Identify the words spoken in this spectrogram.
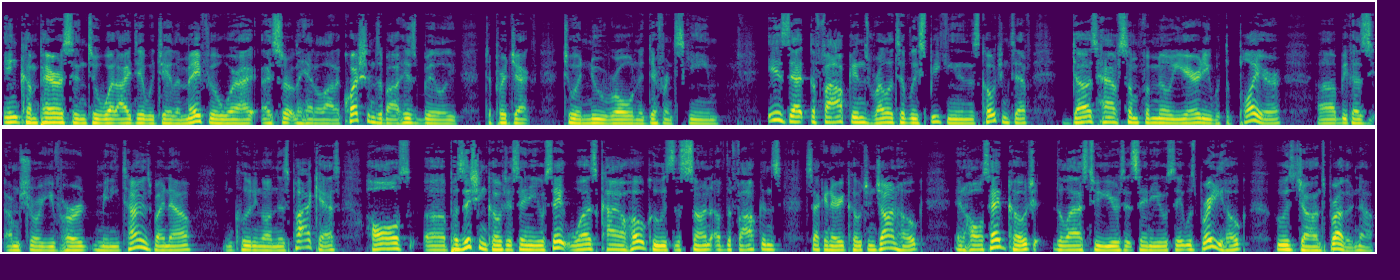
in comparison to what I did with Jalen Mayfield, where I, I certainly had a lot of questions about his ability to project to a new role in a different scheme, is that the Falcons, relatively speaking, in this coaching staff, does have some familiarity with the player, uh, because I'm sure you've heard many times by now, including on this podcast, Hall's uh, position coach at San Diego State was Kyle Hoke, who is the son of the Falcons secondary coach and Jon Hoke, and Hall's head coach the last two years at San Diego State was Brady Hoke, who is Jon's brother. Now,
